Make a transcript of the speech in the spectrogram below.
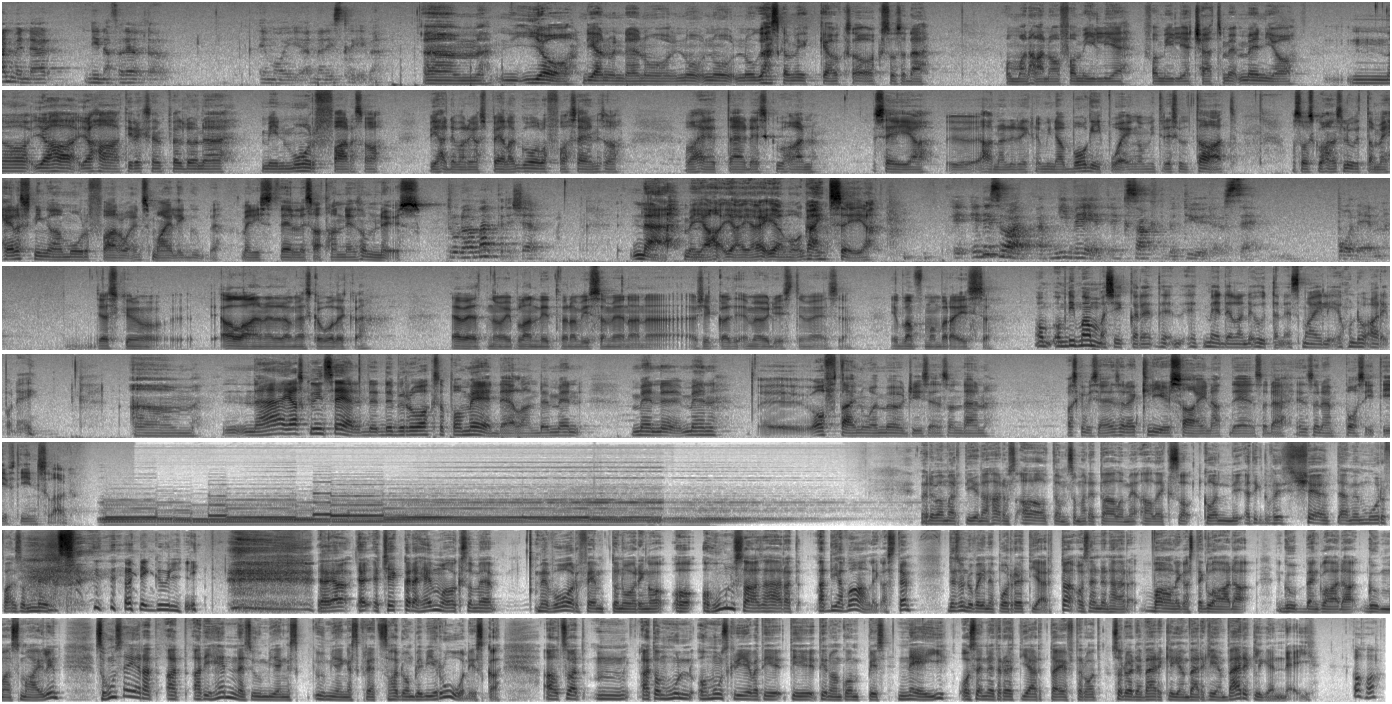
Använder dina föräldrar emojier när de skriver? Um, ja, de använder nog, nog, nog, nog ganska mycket också, också sådär om man har någon familje, familjechatt. Men, men ja, no, jag, har, jag har till exempel då när min morfar så vi hade varit och spelat golf och sen så vad heter det, skulle han säga, eh, han hade räknat mina bogeypoäng och mitt resultat och så skulle han sluta med hälsningar, morfar och en smiley-gubbe. Men istället satt han den som nös. Tror du han märkte det själv? Nej, men jag, jag, jag, jag vågar inte säga. Är det så att, att ni vet exakt betydelse på dem? Jag skulle nog... Alla använder dem ganska olika. Jag vet nog ibland inte vad de vissa menar när jag skickar emojis till mig, så ibland får man bara gissa. Om, om din mamma skickar ett, ett meddelande utan en smiley, är hon då arg på dig? Um, nej, jag skulle inte säga det. det. Det beror också på meddelande, men, men, men uh, ofta är nog emojis en sån där, vad ska vi säga, en sån där clear sign att det är en sån där, en sån där positivt inslag. Och det var Martina Harms Altom som hade talat med Alex och Conny. Jag tyckte det var skönt där med morfar som nös. det är gulligt. Ja, jag, jag checkade hemma också med, med vår 15-åring och, och, och, hon sa så här att, att de vanligaste, det som du var inne på, rött hjärta och sen den här vanligaste glada gubben, glada gumman, smileyn. Så hon säger att, att, att i hennes umgängs, umgängeskrets så har de blivit ironiska. Alltså att, mm, att om, hon, om hon skriver till, till, till någon kompis nej och sen ett rött hjärta efteråt, så då är det verkligen, verkligen, verkligen nej. Oho.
